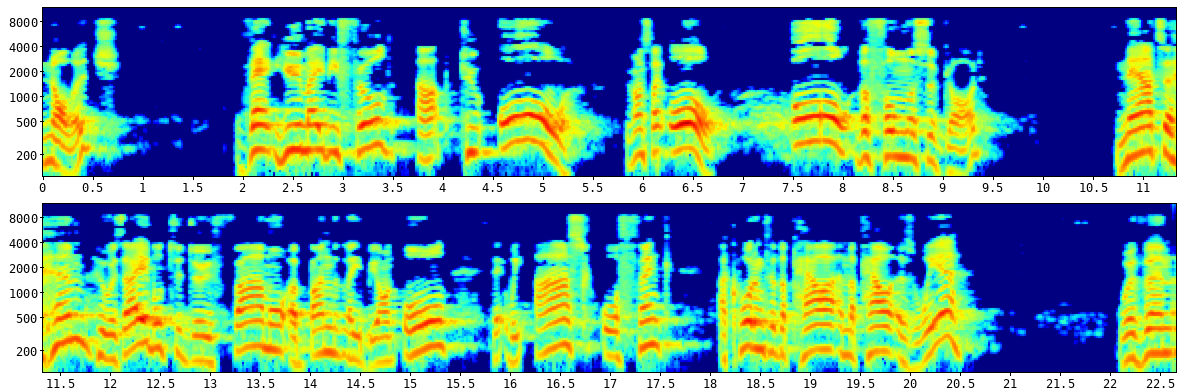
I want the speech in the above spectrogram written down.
knowledge, that you may be filled up to all. Everyone say all. All the fullness of God. Now to him who is able to do far more abundantly beyond all that we ask or think according to the power, and the power is where? Within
